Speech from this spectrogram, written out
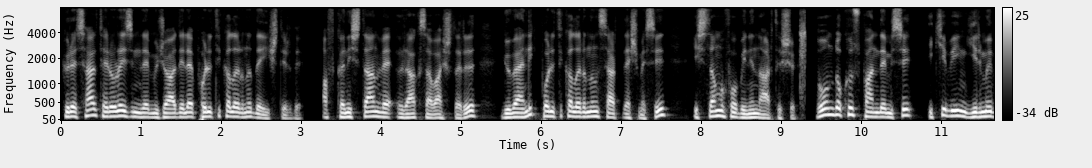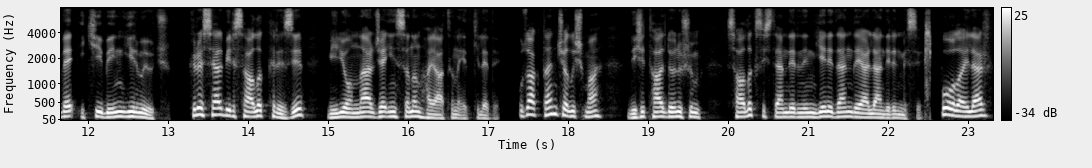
küresel terörizmle mücadele politikalarını değiştirdi. Afganistan ve Irak savaşları, güvenlik politikalarının sertleşmesi, İslamofobinin artışı. 19 pandemisi 2020 ve 2023. Küresel bir sağlık krizi milyonlarca insanın hayatını etkiledi. Uzaktan çalışma, dijital dönüşüm, sağlık sistemlerinin yeniden değerlendirilmesi. Bu olaylar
